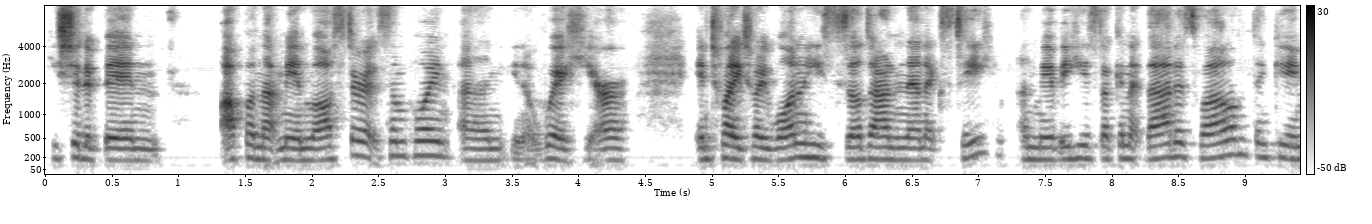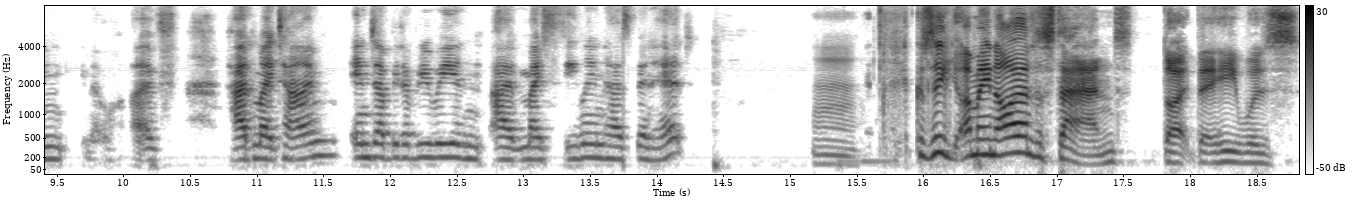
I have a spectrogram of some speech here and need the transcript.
he should have been up on that main roster at some point. And you know, we're here in 2021 and he's still down in NXT. And maybe he's looking at that as well. I'm thinking, you know, I've had my time in WWE and I, my ceiling has been hit. Because he, I mean, I understand like that he was.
